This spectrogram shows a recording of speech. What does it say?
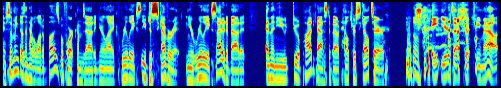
if something doesn't have a lot of buzz before it comes out and you're like really ex- you discover it and you're really excited about it and then you do a podcast about Helter Skelter eight years after it came out.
